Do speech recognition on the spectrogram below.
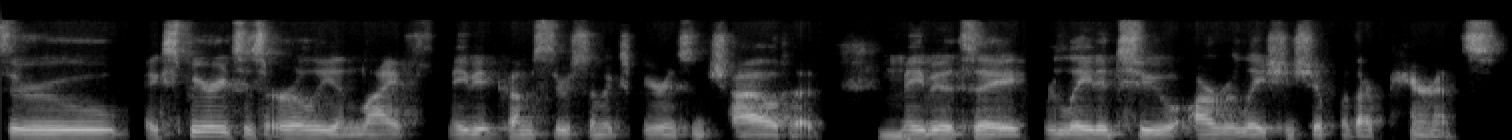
through experiences early in life. Maybe it comes through some experience in childhood. Mm. Maybe it's a related to our relationship with our parents.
